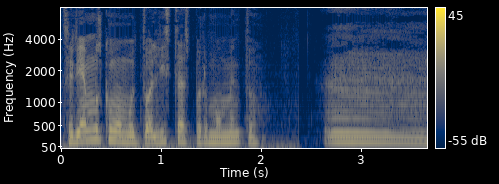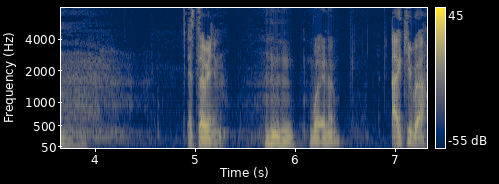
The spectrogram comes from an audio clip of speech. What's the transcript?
Seríamos como mutualistas por un momento. Ah, Está bien. bueno, aquí va.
